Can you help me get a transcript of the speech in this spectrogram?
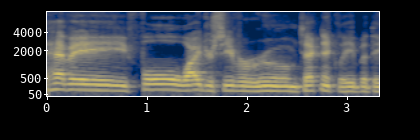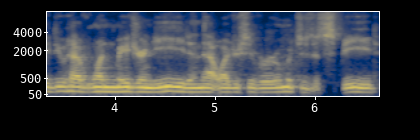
have a full wide receiver room technically, but they do have one major need in that wide receiver room, which is just speed.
